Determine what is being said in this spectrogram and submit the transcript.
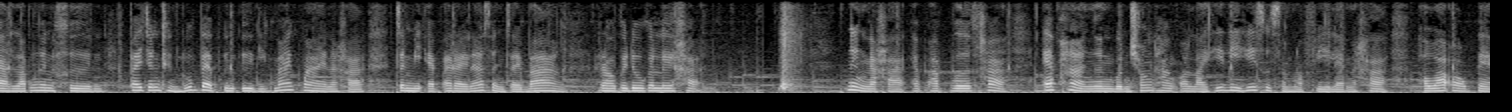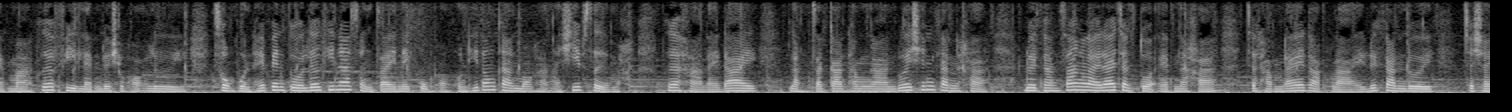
การรับเงินคืน ไปจนถึงรูปแบบอื่น ๆ อีกมากมายนะคะ จะมีแอปอะไรน่าสนใจบ้าง เราไปดูกันเลยค่ะ 1. นะคะแอป Upwork ค่ะ แอปหาเงินบนช่องทางออนไลน์ที่ดีที่สุดสำหรับฟรีแลนซ์นะคะ เพราะว่าออกแบบมาเพื่อฟรีแลนซ์โดยเฉพาะเลย ส่งผลให้เป็นตัวเลือกที่น่าสนใจในกลุ่มของคนที่ต้องการมองหาอาชีพเสริม เพื่อหารายได้ หลังจากการทำงานด้วยเช่นกันค่ะ โดยการสร้างรายได้จากตัวแอปนะคะ จะทำได้หลากหลายด้วยกันโดยจะใช้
